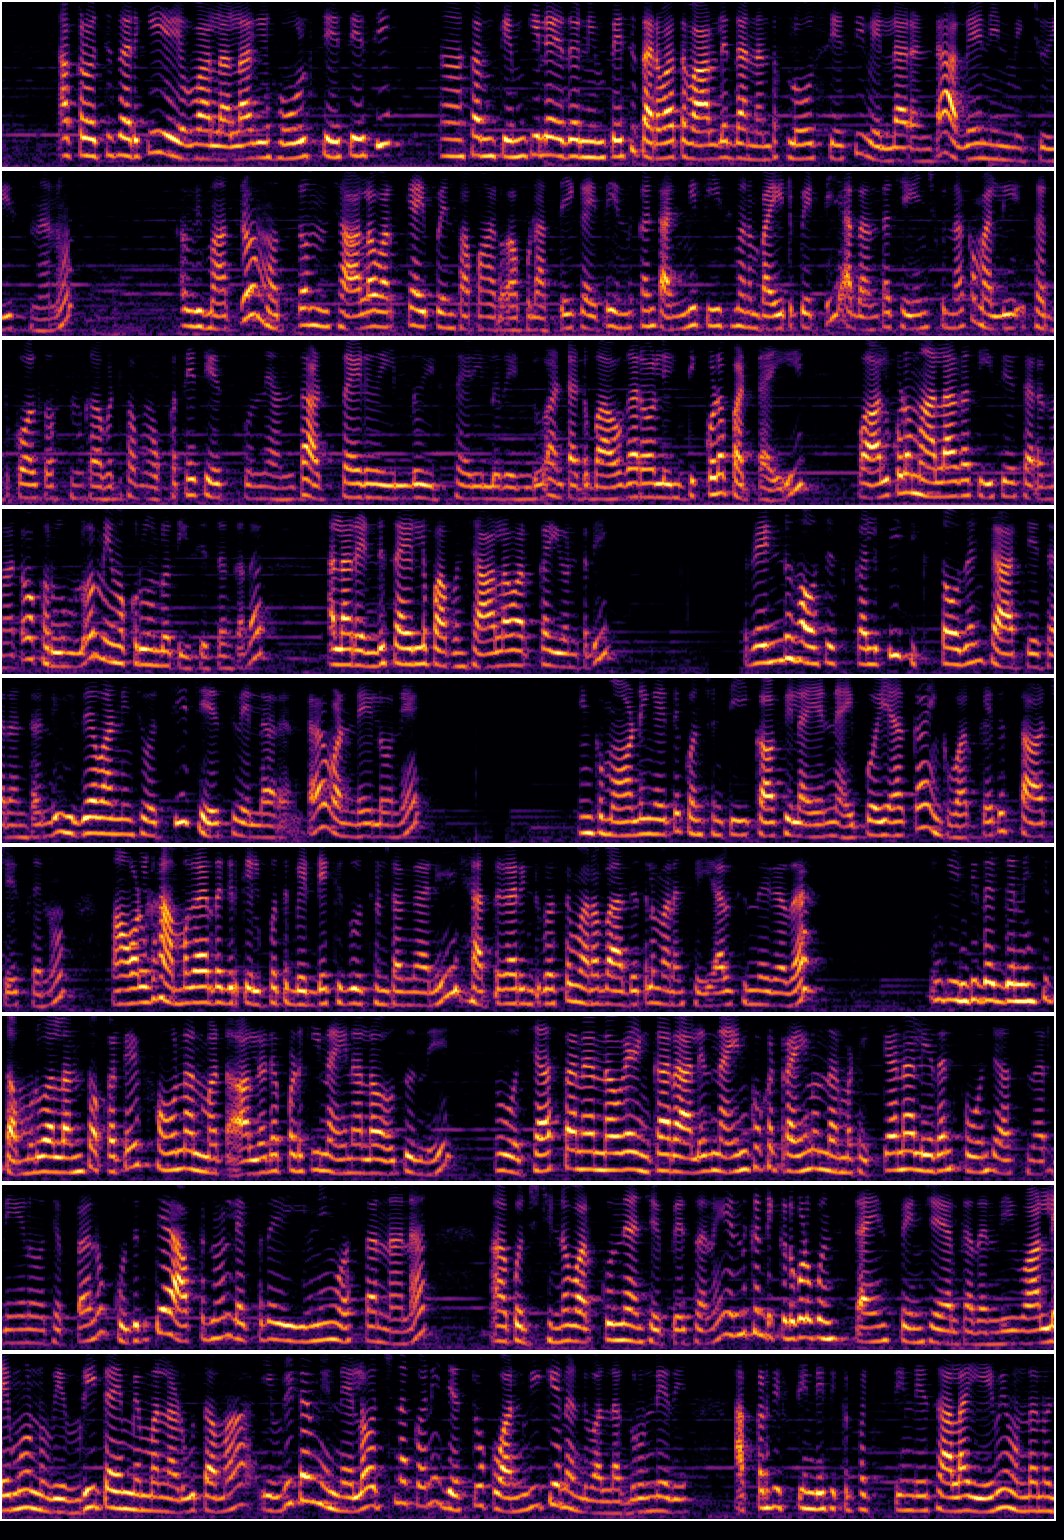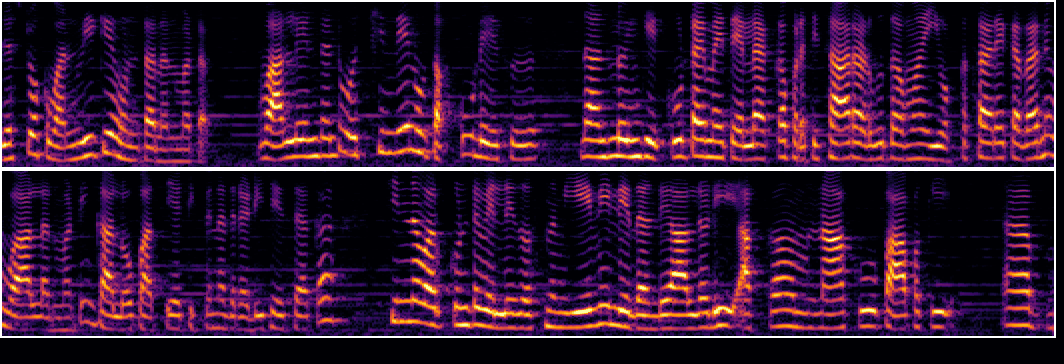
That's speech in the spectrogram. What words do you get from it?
అక్కడ వచ్చేసరికి వాళ్ళు అలాగే హోల్స్ చేసేసి సమ్ కెమికల్ ఏదో నింపేసి తర్వాత వాళ్ళే దాన్ని అంతా క్లోజ్ చేసి వెళ్ళారంట. అవే నేను మీకు చూపిస్తున్నాను. అవి మాత్రం మొత్తం చాలా వర్క్ అయిపోయింది పాపం అప్పుడు అత్తయ్యకి అయితే ఎందుకంటే అన్నీ తీసి మనం బయట పెట్టి అదంతా చేయించుకున్నాక మళ్ళీ సర్దుకోవాల్సి వస్తుంది కాబట్టి పాపం ఒక్కతే చేసుకుంది. అంతా అటు సైడ్ ఇల్లు ఇటు సైడ్ ఇల్లు రెండు అంటే అటు బావగారు వాళ్ళ ఇంటికి కూడా పట్టాయి. వాళ్ళు కూడా మాలాగా తీసేశారనమాట ఒక రూమ్లో మేము ఒక రూమ్లో తీసేసాం కదా. అలా రెండు సైడ్లు పాపం చాలా వర్క్ అయి ఉంటుంది. రెండు హౌసెస్ కలిపి సిక్స్ థౌజండ్ ఛార్జ్ చేశారంటండి. విజయవాడ నుంచి వచ్చి చేసి వెళ్ళారంట వన్ డేలోనే. ఇంక మార్నింగ్ అయితే కొంచెం టీ కాఫీలు అవన్నీ అయిపోయాక ఇంక వర్క్ అయితే స్టార్ట్ చేశాను. మామూలుగా అమ్మగారి దగ్గరికి వెళ్ళిపోతే బెడ్ ఎక్కి కూర్చుంటాం కానీ అత్తగారి ఇంటికి వస్తే మన బాధ్యతలు మనం చేయాల్సిందే కదా. ఇంక ఇంటి దగ్గర నుంచి తమ్ముడు వాళ్ళంతా ఒకటే ఫోన్ అనమాట ఆల్రెడీ అప్పటికి నైన్ అలా అవుతుంది. నువ్వు వచ్చేస్తానన్నావుగా ఇంకా రాలేదు. నైన్కి ఒక ట్రైన్ ఉందన్నమాట. ఎక్కానా లేదని ఫోన్ చేస్తున్నారు. నేను చెప్పాను కుదిరితే ఆఫ్టర్నూన్ లేకపోతే ఈవినింగ్ వస్తాను నాన్న. కొంచెం చిన్న వర్క్ ఉంది అని చెప్పేశాను ఎందుకంటే ఇక్కడ కూడా కొంచెం టైం స్పెండ్ చేయాలి కదండి. వాళ్ళేమో నువ్వు ఎవ్రీ టైం మిమ్మల్ని అడుగుతామా? ఎవ్రీ టైం నేను నెల వచ్చినా కానీ జస్ట్ ఒక వన్ వీకేనండి వాళ్ళ దగ్గర ఉండేది. అక్కడ ఫిఫ్టీన్ డేస్ ఇక్కడ ఫిఫ్టీన్ డేస్ అలా ఏమీ ఉండను. జస్ట్ ఒక వన్ వీకే ఉంటానన్నమాట. వాళ్ళు ఏంటంటే వచ్చిందే నువ్వు తక్కువ డేస్. దాంట్లో ఇంక ఎక్కువ టైం అయితే వెళ్ళాక ప్రతిసారి అడుగుతామా? ఈ ఒక్కసారే కదా అని వాళ్ళు అనమాట ఇంకా లోపు అత్తయ్య టిఫిన్ అది రెడీ చేశాక చిన్న వర్క్ ఉంటే వెళ్ళేసి వస్తున్నాం. ఏమీ లేదండి. ఆల్రెడీ అక్క నాకు పాపకి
